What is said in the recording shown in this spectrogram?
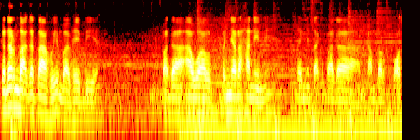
Sekedar Mbak ketahui, Mbak Febi ya, pada awal penyerahan ini, saya minta kepada kantor pos,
